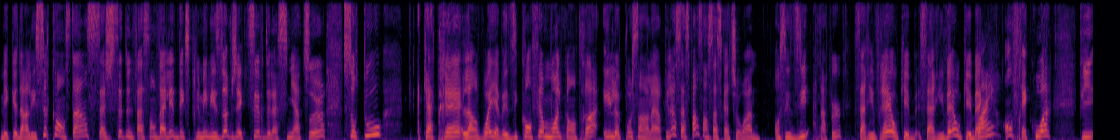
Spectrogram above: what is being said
mais que dans les circonstances, il s'agissait d'une façon valide d'exprimer les objectifs de la signature, surtout qu'après l'envoi, il avait dit confirme-moi le contrat et le pouce en l'air. Puis là, ça se passe en Saskatchewan. On s'est dit, attends un peu, ça arriverait au Québec, ça arrivait au Québec, Ouais. on ferait quoi? Puis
